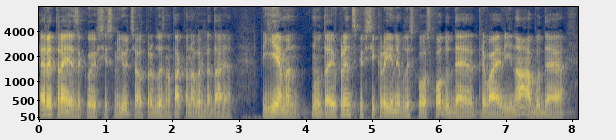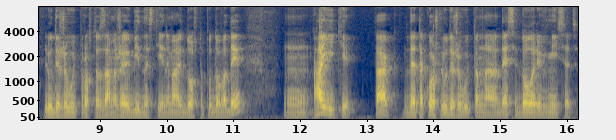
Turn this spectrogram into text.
Еритрея, з якої всі сміються, от приблизно так вона виглядає. Ємен, ну да і в принципі всі країни Близького Сходу, де триває війна, або де люди живуть просто за межею бідності і не мають доступу до води. Гаїті, так, де також люди живуть там на 10 доларів в місяць,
